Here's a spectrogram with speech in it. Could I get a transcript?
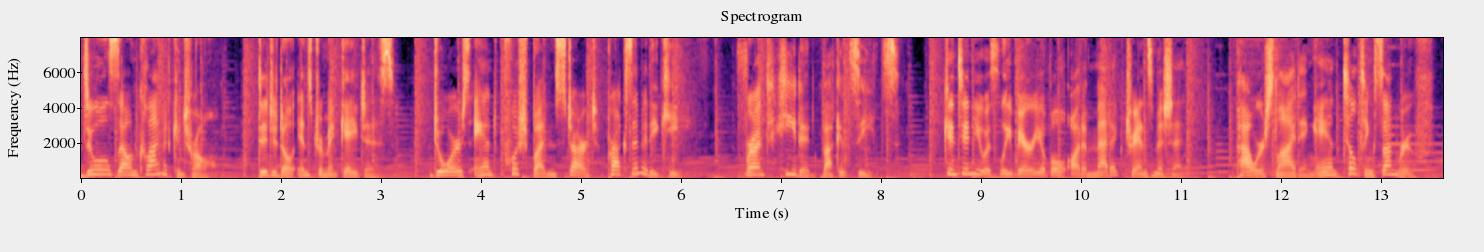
dual zone climate control, digital instrument gauges, doors and push button start proximity key, front heated bucket seats, continuously variable automatic transmission, power sliding and tilting sunroof,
